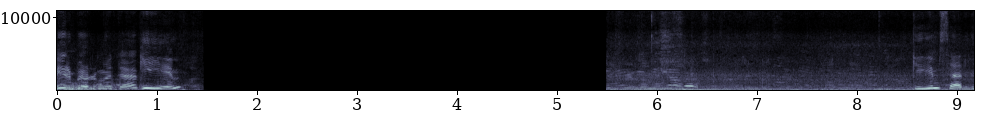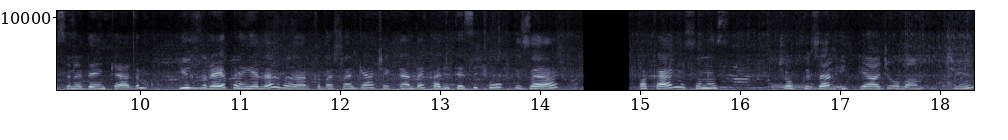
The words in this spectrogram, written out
bir bölümü de giyim. Giyim sergisine denk geldim. 100 liraya penyeler var arkadaşlar. Gerçekten de kalitesi çok güzel. Bakar mısınız? Çok güzel ihtiyacı olan için.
